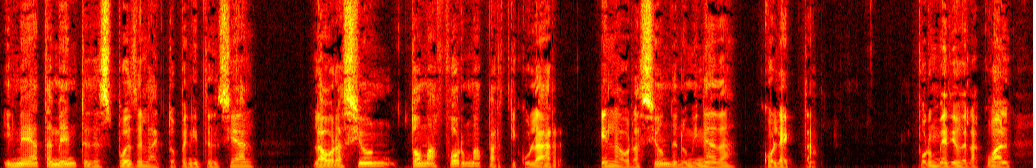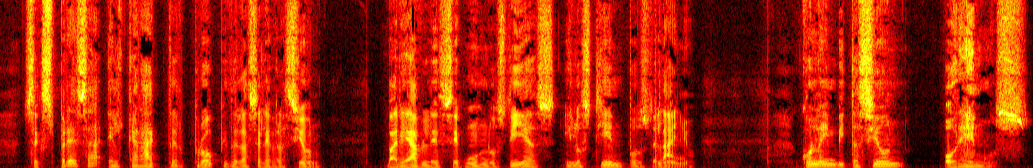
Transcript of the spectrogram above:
inmediatamente después del acto penitencial, la oración toma forma particular en la oración denominada colecta, por medio de la cual se expresa el carácter propio de la celebración, variable según los días y los tiempos del año con la invitación Oremos.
